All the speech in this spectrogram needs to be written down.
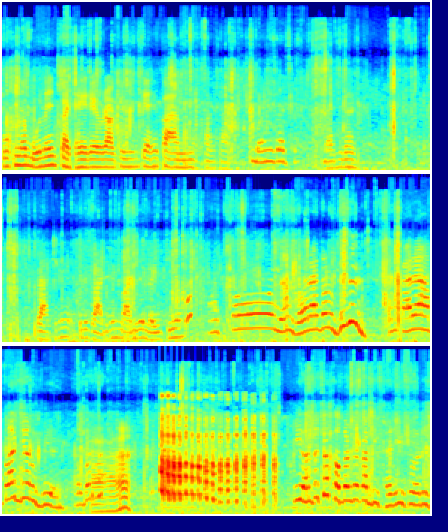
કોકને બોલાવીને કઢાઈ રહ્યો રાખીને કે કામ બંધ કરશે બંધ કર રાત્રે પેલી ગાડીઓ ને બાડીઓ લઈ જઈએ આ તો એમ ઘર આગળ ઊભી છે ને અને કાલે આપણા જ ઘેર ઊભી હતી ખબર છે? હા. ઈ તો શું ખબર છે કે ભિખારી સોરી.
